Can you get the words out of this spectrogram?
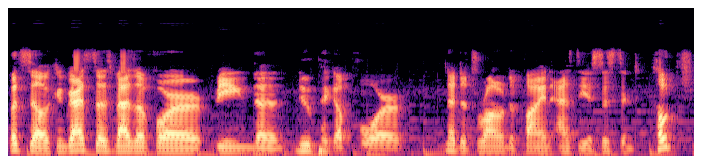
but still, congrats to Spazzo for being the new pickup for the Toronto Defiant as the assistant coach.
